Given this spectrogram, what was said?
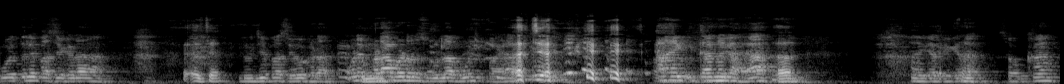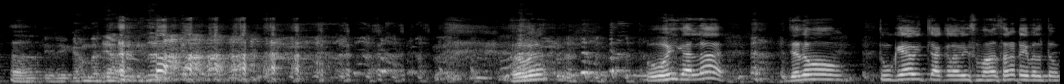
ਉਹ ਇਤਲੇ ਪਾਸੇ ਖੜਾ। ਅੱਛਾ। ਦੂਜੇ ਪਾਸੇ ਉਹ ਖੜਾ। ਉਹਨੇ ਫਟਾਫਟ ਰਸਗੁੱਲਾ ਮੂੰਹ ਚ ਪਾਇਆ। ਅੱਛਾ। ਆਏ ਕੀਤਾ ਨਗਾਇਆ। ਹਾਂ। ਆਏ ਕਰਕੇ ਕਹਿੰਦਾ ਸੌਖਾ ਆਹ ਤੇਰੇ ਕੰਮ ਰਿਆ ਕਿਦਾਂ ਹੋਰ? ਉਹੀ ਗੱਲ ਆ। ਜਦੋਂ ਤੂੰ ਕਿਹਾ ਵੀ ਚੱਕ ਲਾ ਵੀ ਸਮਾਨ ਸਾਰਾ ਟੇਬਲ ਤੋਂ।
